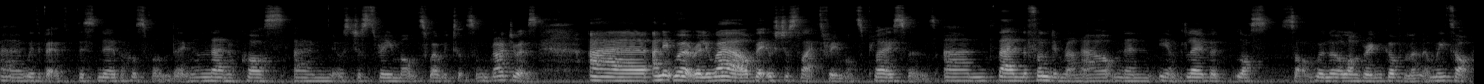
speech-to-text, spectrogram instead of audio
uh, with a bit of this neighbourhoods funding, and then of course um, it was just three months where we took some graduates. Uh, and it worked really well, but it was just like three months placements. And then the funding ran out, and then you know Labour lost sort of we're no longer in government, and we thought,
